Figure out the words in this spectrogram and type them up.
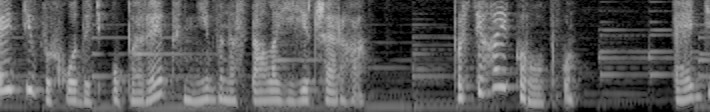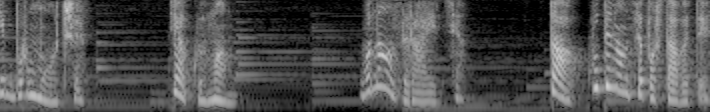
Едді виходить уперед, ніби настала її черга простягає коробку. Едді бурмоче. Дякую, мам. Вона озирається. Так, куди нам це поставити?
